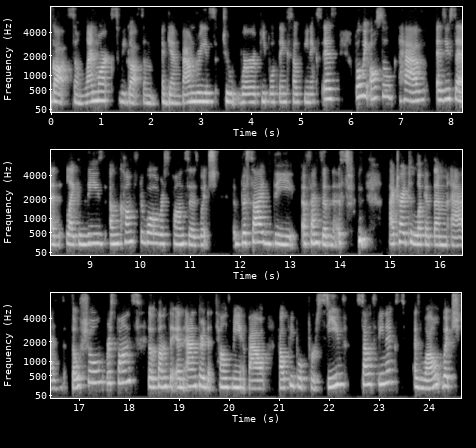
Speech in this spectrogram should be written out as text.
got some landmarks, we got some again boundaries to where people think South Phoenix is, but we also have as you said like these uncomfortable responses which besides the offensiveness I tried to look at them as social response, so something an answer that tells me about how people perceive South Phoenix as well, which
